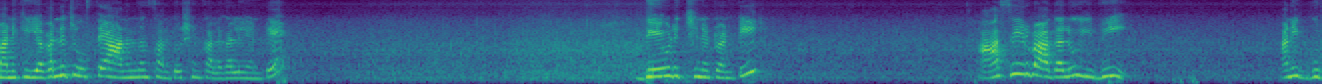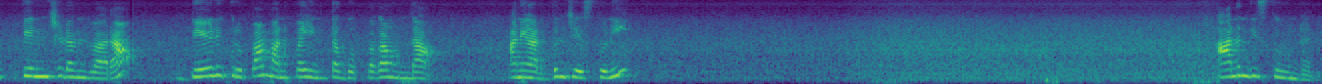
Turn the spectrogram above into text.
మనకి ఎవరిని చూస్తే ఆనందం సంతోషం కలగాలి అంటే దేవుడిచ్చినటువంటి ఆశీర్వాదాలు ఇవి. అని గుర్తించడం ద్వారా దేవుని కృప మనపై ఇంత గొప్పగా ఉందా అని అర్థం చేసుకొని ఆనందిస్తూ ఉండాలి.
